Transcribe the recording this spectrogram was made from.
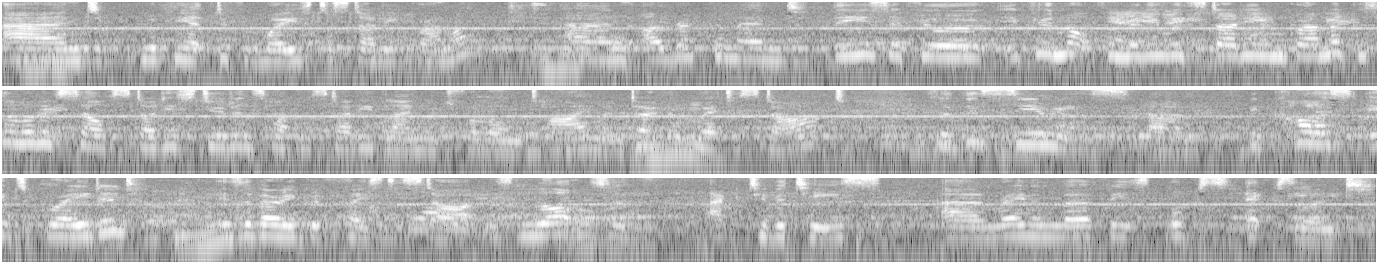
and looking at different ways to study grammar. And I recommend these if you're if you're not familiar with studying grammar, because a lot of self-study students haven't studied language for a long time and don't know where to start. So this series, um, because it's graded, is a very good place to start. There's lots of activities. Um, Raymond Murphy's book's excellent.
